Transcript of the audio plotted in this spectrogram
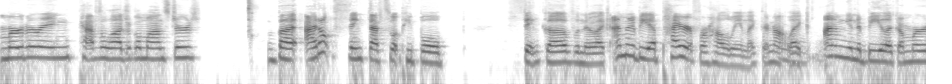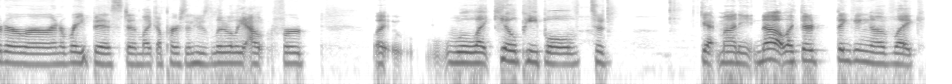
murdering pathological monsters. But I don't think that's what people think of when they're like, I'm going to be a pirate for Halloween. Like, they're not like, Mm. I'm going to be like a murderer and a rapist and like a person who's literally out for, like, will like kill people to get money. No, like, they're thinking of like,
